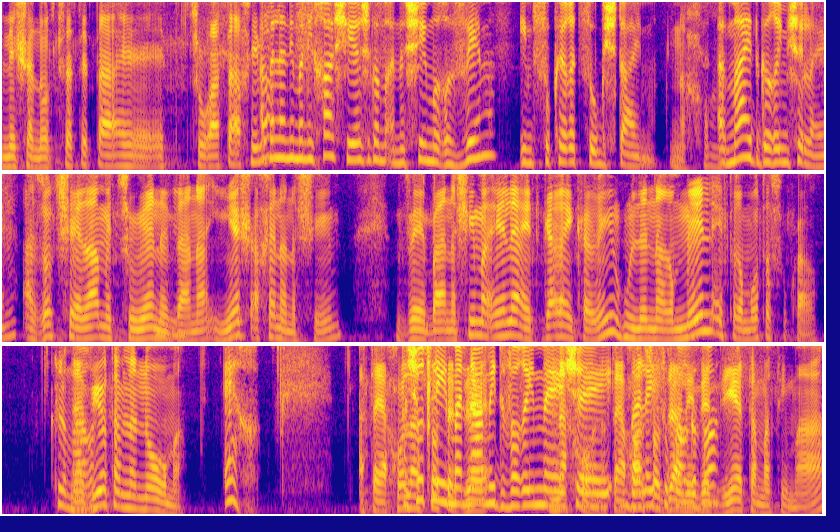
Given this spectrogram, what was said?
לשנות קצת את, ה, אה, את צורת האכילה. אבל אני מניחה שיש גם אנשים רזים עם סוכרת סוג 2. נכון. מה האתגרים שלהם? אז זאת שאלה מצוינת, דנה. יש אכן אנשים, ובאנשים האלה האתגר העיקרי הוא לנרמל את רמות הסוכר. כלומר, להביא אותם לנורמה. איך? אתה יכול לעשות את פשוט זה... להימנע מדברים אה, נכון, אתה יכול שבעלי לעשות את זה סוכר על ידי גבוה? דיאטה מתאימה,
